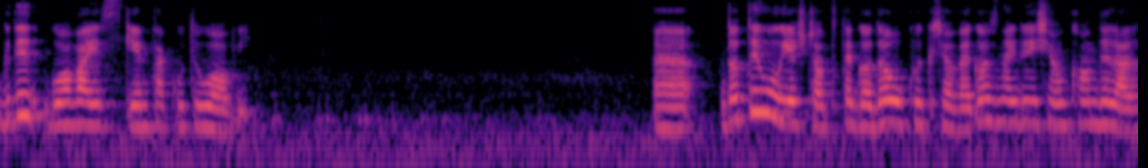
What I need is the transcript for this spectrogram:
gdy głowa jest zgięta ku tyłowi. E, do tyłu jeszcze od tego dołu kłykciowego znajduje się kondylal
